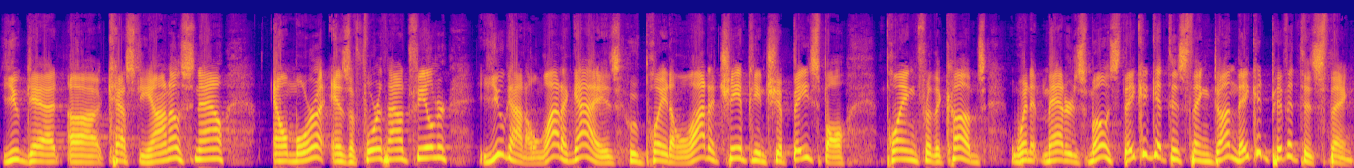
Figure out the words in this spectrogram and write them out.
you get uh, Castellanos now. Almora as a fourth outfielder, you got a lot of guys who played a lot of championship baseball playing for the Cubs when it matters most. They could get this thing done. They could pivot this thing,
